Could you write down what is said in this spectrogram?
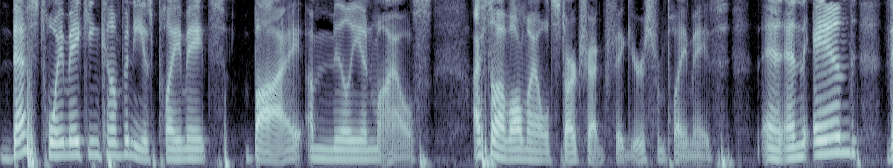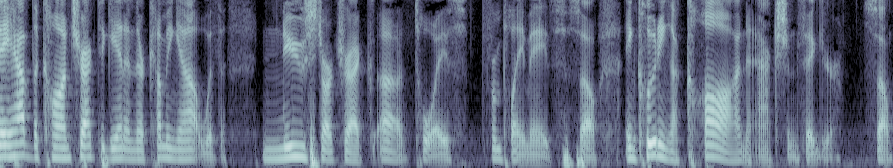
best toy making company is Playmates by a million miles. I still have all my old Star Trek figures from Playmates, and and and they have the contract again, and they're coming out with new Star Trek uh, toys from Playmates, so including a Khan action figure. So,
